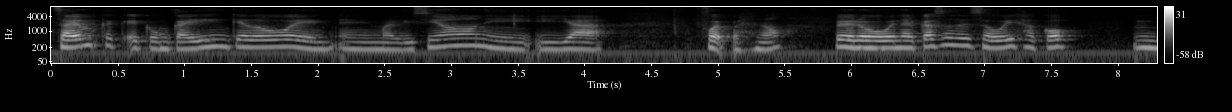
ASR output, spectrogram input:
sabemos que, que con Caín quedó en, en maldición y, y ya fue, pues, ¿no? Pero en el caso de Esaú y Jacob, mm,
